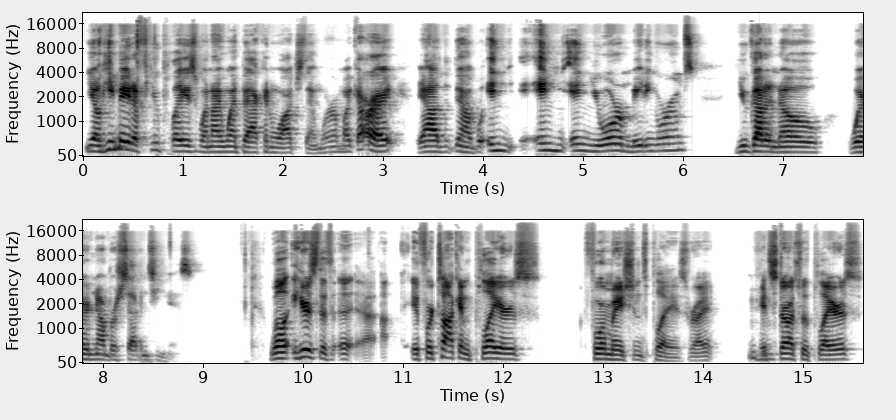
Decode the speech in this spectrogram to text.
you know, he made a few plays when I went back and watched them where I'm like, all right, yeah, you know, in in in your meeting rooms, you got to know where number 17 is. Well, here's the th- uh, uh, if we're talking players, formations, plays, right? Mhm. It starts with players.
